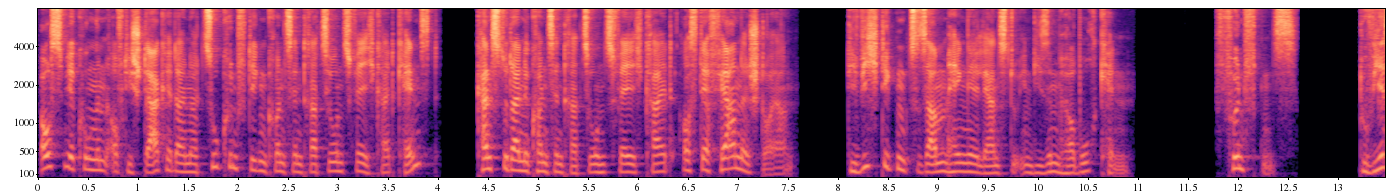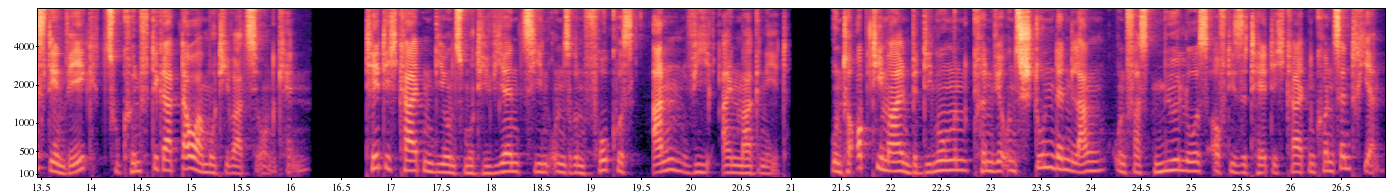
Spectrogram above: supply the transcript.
Auswirkungen auf die Stärke deiner zukünftigen Konzentrationsfähigkeit kennst, kannst du deine Konzentrationsfähigkeit aus der Ferne steuern. Die wichtigen Zusammenhänge lernst du in diesem Hörbuch kennen. Fünftens. Du wirst den Weg zu künftiger Dauermotivation kennen. Tätigkeiten, die uns motivieren, ziehen unseren Fokus an wie ein Magnet. Unter optimalen Bedingungen können wir uns stundenlang und fast mühelos auf diese Tätigkeiten konzentrieren.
